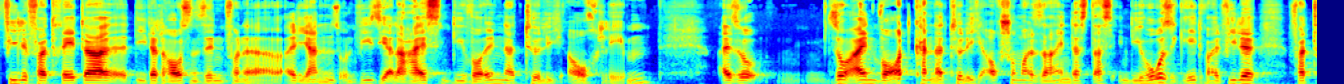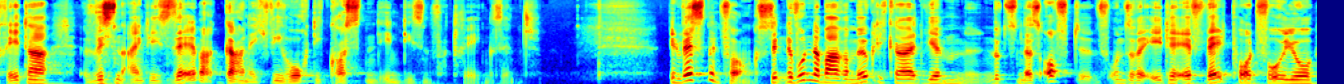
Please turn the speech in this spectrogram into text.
viele Vertreter, die da draußen sind von der Allianz und wie sie alle heißen, die wollen natürlich auch leben. Also so ein Wort kann natürlich auch schon mal sein, dass das in die Hose geht, weil viele Vertreter wissen eigentlich selber gar nicht, wie hoch die Kosten in diesen Verträgen sind. Investmentfonds sind eine wunderbare Möglichkeit. Wir nutzen das oft. Unsere ETF-Weltportfolio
